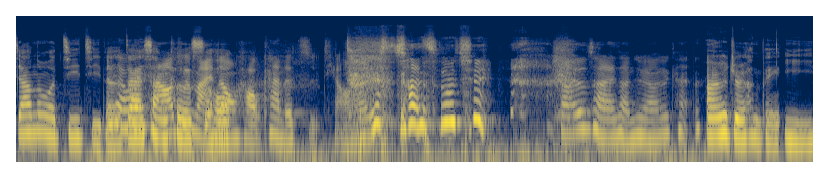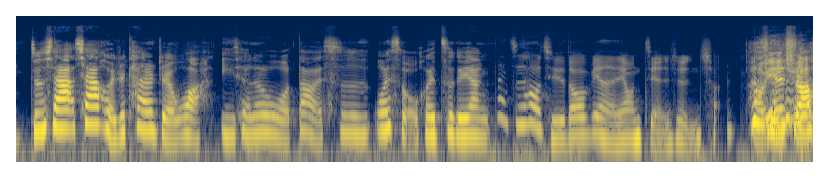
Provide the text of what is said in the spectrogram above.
要那么积极的在上课的时候去买那种，好看的纸条，然后就传出去，然后就传来传去，然后就看。然后就觉得很没意义。就是现在现在回去看，就觉得哇，以前的我到底是为什么会这个样？但之后其实都变成用简讯传，好，因为学校，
